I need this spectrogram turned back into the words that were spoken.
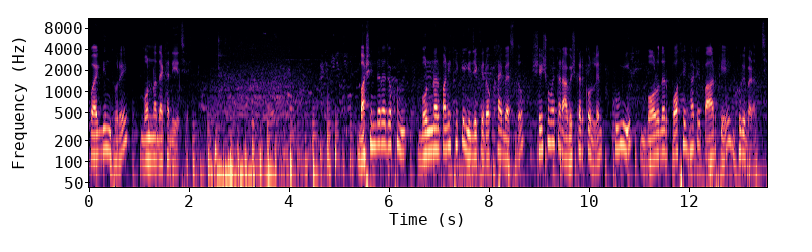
কয়েকদিন ধরে বন্যা দেখা দিয়েছে। বাসিন্দারা যখন বন্যার পানি থেকে নিজেকে রক্ষায় ব্যস্ত, সেই সময় তারা আবিষ্কার করলেন কুমির বড়দার পথে ঘাটে পার্কে ঘুরে বেড়াচ্ছে।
